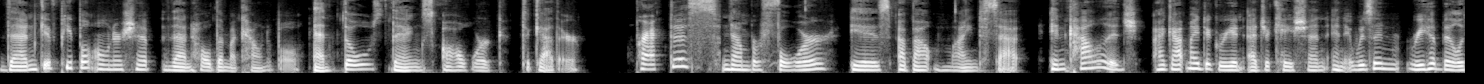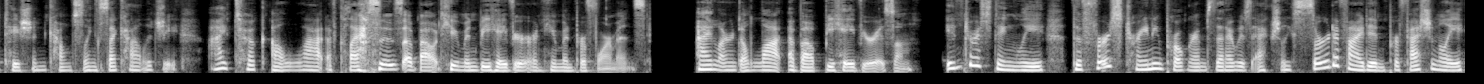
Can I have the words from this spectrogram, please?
Then give people ownership, then hold them accountable. And those things all work together. Practice number four is about mindset. In college, I got my degree in education and it was in rehabilitation counseling psychology. I took a lot of classes about human behavior and human performance. I learned a lot about behaviorism. Interestingly, the first training programs that I was actually certified in professionally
